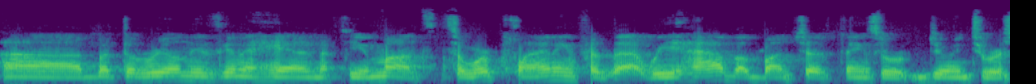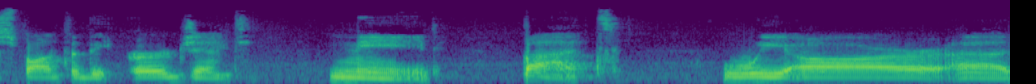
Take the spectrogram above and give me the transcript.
uh, but the real need is going to hit in a few months. So we're planning for that. We have a bunch of things we're doing to respond to the urgent need, but we are uh,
